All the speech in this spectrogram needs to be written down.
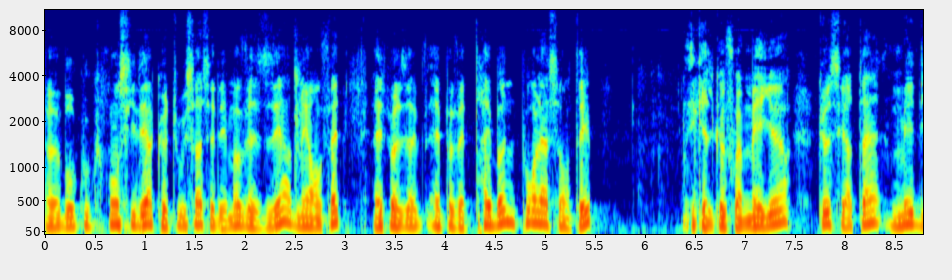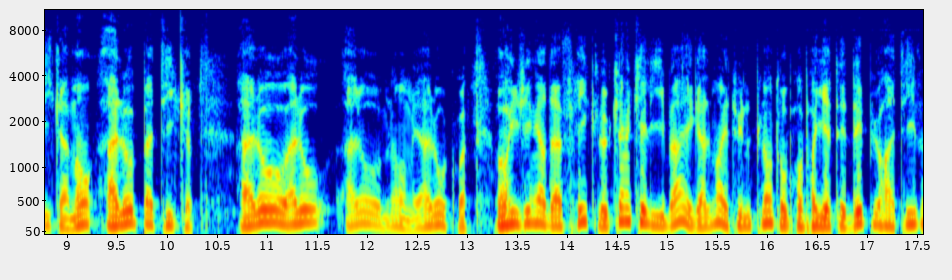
Euh, beaucoup considèrent que tout ça, c'est des mauvaises herbes, mais en fait, elles peuvent, être très bonnes pour la santé et quelquefois meilleures que certains médicaments allopathiques. Allô, allô, allô, non mais allô quoi. Originaire d'Afrique, le quinqueliba également est une plante aux propriétés dépuratives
